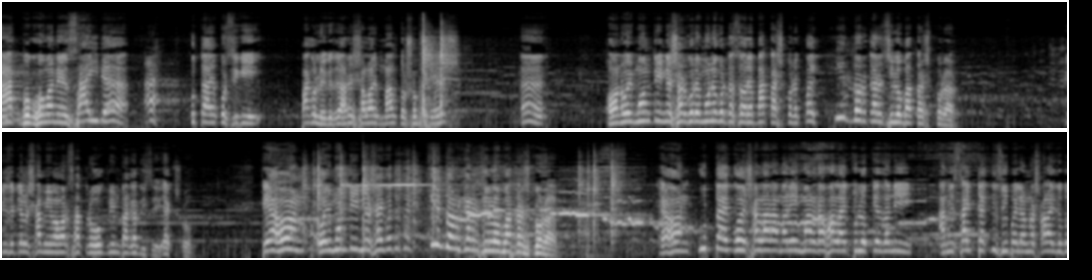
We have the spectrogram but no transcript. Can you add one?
নাক মুখ ঘুমানে সাইডা কুত্তায় করছে কি পাগল হয়ে গেছে। আরে শালায় মাল তো সব শেষ। হ্যাঁ? ওই মন্ত্রী নেশার করে মনে করতেছে, আরে বাতাস করে। কয়, কি দরকার ছিল বাতাস করার? ডিজিটাল স্বামী আমার ছাত্র অগ্রিম টাকা দিছে, একশো। এখন ওই মন্ত্রী নেশায় করতেছে কি দরকার ছিল বাতাস করার? এখন কুত্তায় কয়, শালার আমার এই মালটা ফালাই তুলো, কে জানি? আমি সাইডটা কিছুই পাইলাম না শালাই যত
